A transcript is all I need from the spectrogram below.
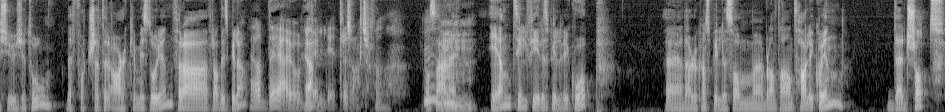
2022. Det fortsetter Arkham-historien fra, fra de spilla. Ja, det er jo veldig interessant. Og så er det Mm. én til fire spillere i coop, eh, der du kan spille som bl.a. blant annet Harley Quinn, Deadshot,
